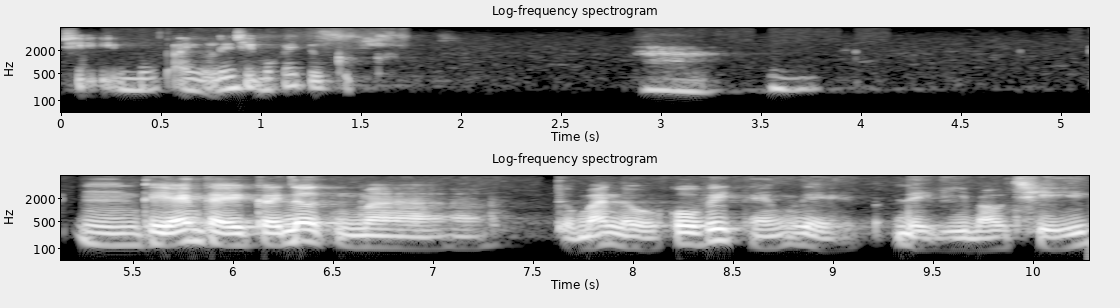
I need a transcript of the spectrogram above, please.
chị một ảnh hưởng lên chị một cách tiêu cực. À. ừ. Thì em thấy cái đợt mà kiểu ban đầu covid thì em cũng để để ý báo chí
